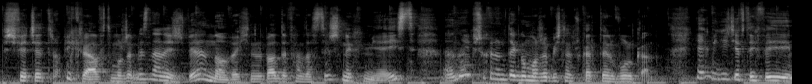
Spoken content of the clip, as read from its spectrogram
W świecie Tropicraft możemy znaleźć wiele nowych i naprawdę fantastycznych miejsc, no i przykładem tego może być na przykład ten wulkan. Jak widzicie w tej chwili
